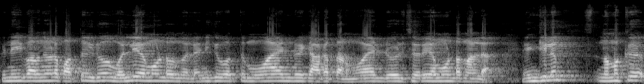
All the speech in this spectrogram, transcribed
പിന്നെ ഈ പറഞ്ഞ പോലെ പത്ത് ഇരുപത് വലിയ എമൗണ്ട് ഒന്നുമില്ല. എനിക്ക് പത്ത് മൂവായിരം രൂപയ്ക്ക് അകത്താണ്. മൂവായിരം രൂപ ഒരു ചെറിയ എമൗണ്ട് ഒന്നല്ല. എങ്കിലും നമുക്ക്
